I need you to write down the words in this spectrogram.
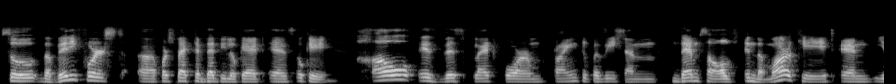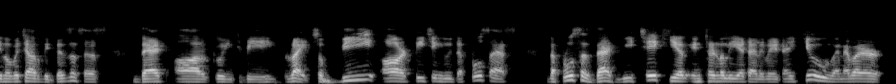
So the very first uh, perspective that we look at is okay, how is this platform trying to position themselves in the market, and you know which are the businesses that are going to be right. So we are teaching you the process, the process that we take here internally at Elevate IQ whenever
